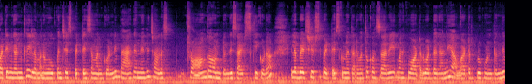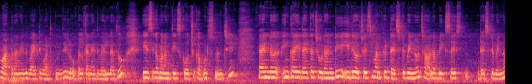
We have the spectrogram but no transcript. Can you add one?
వాటిని కనుక ఇలా మనం ఓపెన్ చేసి పెట్టేసాం అనుకోండి బ్యాగ్ అనేది చాలా స్ట్రాంగ్గా ఉంటుంది సైడ్స్కి కూడా. ఇలా బెడ్షీట్స్ పెట్టేసుకున్న తర్వాత ఒకసారి మనకి వాటర్ పడ్డ కానీ ఆ వాటర్ ప్రూఫ్ ఉంటుంది. వాటర్ అనేది బయటికి పడుతుంది. లోపలికి అనేది వెళ్ళదు. ఈజీగా మనం తీసుకోవచ్చు కబోర్డ్స్ నుంచి. అండ్ ఇంకా ఇదైతే చూడండి ఇది వచ్చేసి మనకి డస్ట్బిన్ చాలా బిగ్ సైజ్ డస్ట్బిన్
